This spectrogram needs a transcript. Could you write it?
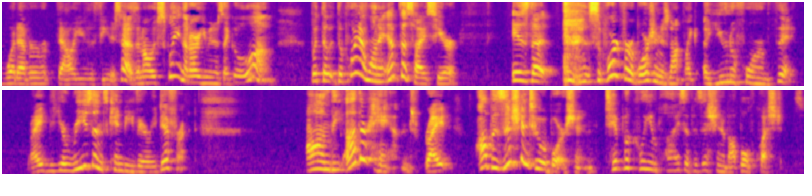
whatever value the fetus has. And I'll explain that argument as I go along. But the, the point I want to emphasize here is that support for abortion is not like a uniform thing, right? Your reasons can be very different. On the other hand, right, opposition to abortion typically implies a position about both questions,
